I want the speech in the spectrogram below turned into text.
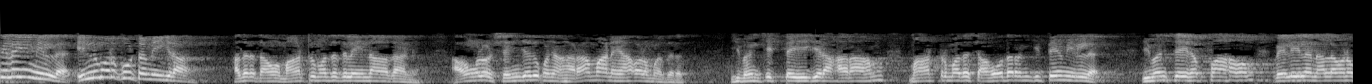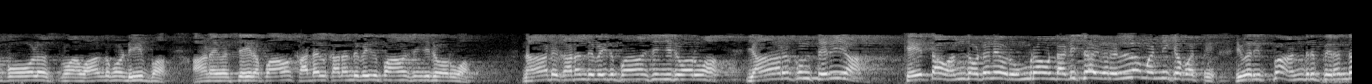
பிழையும் இல்ல. இன்னும் ஒரு கூட்டம் ஈகிறான் அதற்கு அவன் மாற்று மதத்திலேயும் தான் தானே அவங்களோட செஞ்சது கொஞ்சம் ஹராமான வியாபாரம் அதற்கு இவன் கிட்ட ஈகிற ஹராம் மாற்று மத சகோதரன் கிட்டேயும் இல்லை. இவன் செய்யற பாவம் வெளியில நல்லவனை போல வாழ்ந்து கொண்டு இருப்பான். ஆனா இவன் செய்யற பாவம் கடல் கடந்து போய் பாவம் செஞ்சுட்டு வருவான். நாடு கடந்து போய் பாவம் செஞ்சுட்டு வருவான். யாருக்கும் தெரியா? கேட்டா வந்த உடனே ஒரு உம்ரவுண்ட் அடிச்சா இவர் எல்லாம் மன்னிக்கப்பட்டு. இவர் இப்ப அன்று பிறந்த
